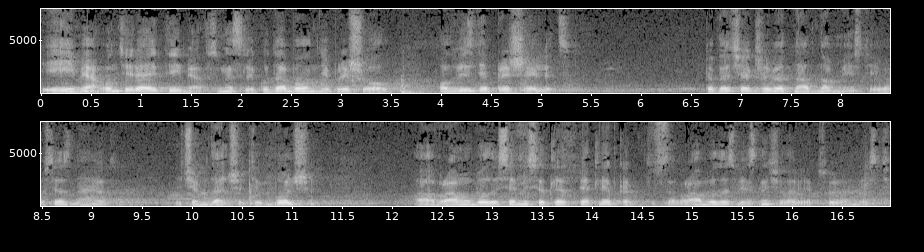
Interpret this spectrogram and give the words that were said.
И имя, он теряет имя. В смысле, куда бы он ни пришел, он везде пришелец. Когда человек живет на одном месте, его все знают. И чем дальше, тем больше. А Аврааму было 70 лет, 5 лет, как Авраам был известный человек в своем месте.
